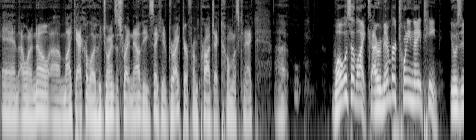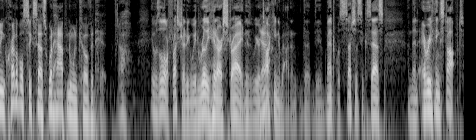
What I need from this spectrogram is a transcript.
And I want to know, uh, Mike Akerlow, who joins us right now, the executive director from Project Homeless Connect, uh, what was it like? I remember 2019. It was an incredible success. What happened when COVID hit? Oh, it was a little frustrating. We'd really hit our stride as we were Yeah. talking about, and the, the event was such a success, and then everything stopped.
